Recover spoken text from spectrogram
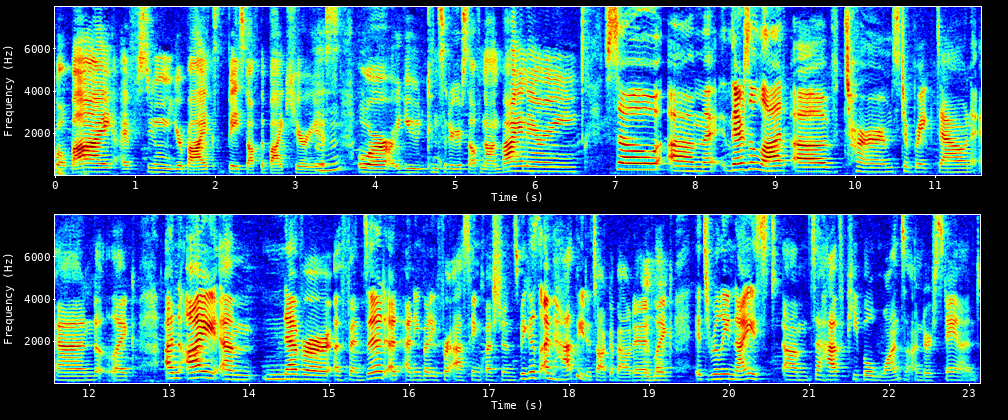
well, bi? I assume you're bi based off the bi curious, or you consider yourself non-binary. So um, there's a lot of terms to break down, and like, and I am never offended at anybody for asking questions because I'm happy to talk about it. Like, it's really nice um, to have people want to understand.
